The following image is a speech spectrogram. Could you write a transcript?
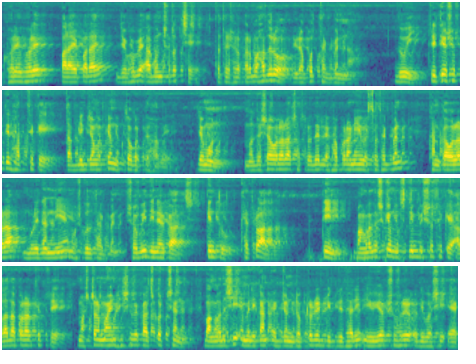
ঘরে ঘরে, পাড়ায় পাড়ায় যেভাবে আগুন ছড়াচ্ছে, তাতে সরকার বাহাদুরও নিরাপদ থাকবেন না। দুই, তৃতীয় শক্তির হাত থেকে তাবলিক জামাতকে মুক্ত করতে হবে। যেমন, মাদ্রাসাওয়ালারা ছাত্রদের লেখাপড়া নিয়ে ব্যস্ত থাকবেন, খানকাওয়ালারা মুড়িদান নিয়ে মুশগুল থাকবেন। সবই দিনের কাজ, কিন্তু ক্ষেত্র আলাদা। তিন, বাংলাদেশকে মুসলিম বিশ্ব থেকে আলাদা করার ক্ষেত্রে মাস্টার মাইন্ড হিসেবে কাজ করছেন বাংলাদেশি আমেরিকান একজন ডক্টরেট ডিগ্রিধারী নিউ ইয়র্ক শহরের অধিবাসী এক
